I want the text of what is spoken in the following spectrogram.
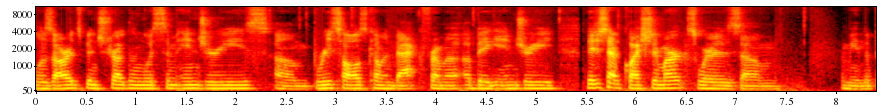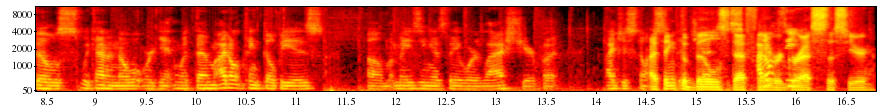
Lazard's been struggling with some injuries. Um, Breece Hall's coming back from a, a big injury. They just have question marks, whereas, um, I mean, the Bills, we kind of know what we're getting with them. I don't think they'll be as um, amazing as they were last year, but I just don't I think the, Bills Jets- definitely don't see- regress this year.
